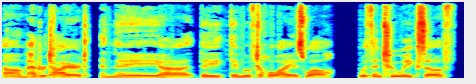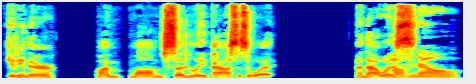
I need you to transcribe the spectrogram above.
um, had retired, and they uh, they they moved to Hawaii as well. Within two weeks of getting there, my mom suddenly passes away and that was oh no,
